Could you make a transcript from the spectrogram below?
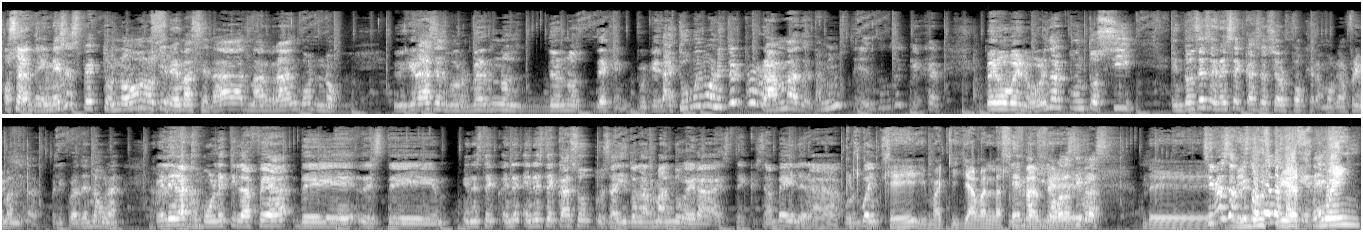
O sea, en ese aspecto no, no tiene más edad, más rango, no. Gracias por vernos, no nos dejen. Porque estuvo muy bonito el programa, también ustedes no se quejan. Pero bueno, volviendo al punto, sí. Entonces, en ese caso, el señor Fox era Morgan Freeman en las películas de Nolan. Él era como Letty la fea de, de este, en este, en, en este caso, pues ahí Don Armando era este Christian Bale, era Ah, Bruce Wayne. Sí, y maquillaban las Le cifras maquillaba las de, cifras de Si no de Industrias. Wayne.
